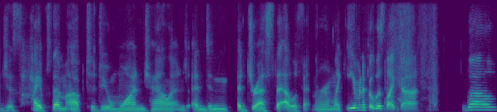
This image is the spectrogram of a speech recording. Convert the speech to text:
just hyped them up to do one challenge and didn't address the elephant in the room. Like even if it was like a well,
